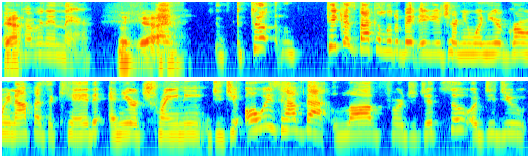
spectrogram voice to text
They're Yeah. coming in there. yeah. And thro- take us back a little bit in your journey when you're growing up as a kid and you're training. Did you always have that love for jujitsu, or did you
